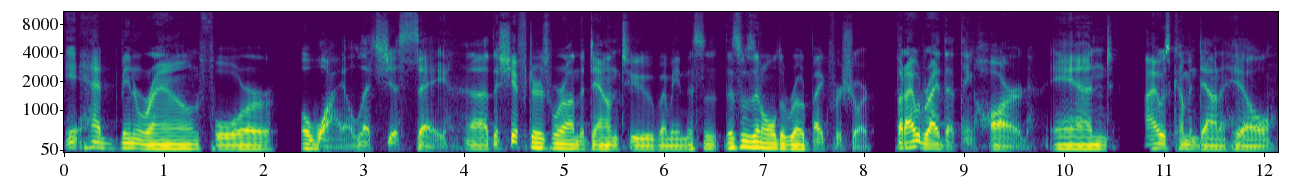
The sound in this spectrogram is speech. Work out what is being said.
It had been around for a while, let's just say. Uh, the shifters were on the down tube. I mean, this is this was an older road bike for sure. But I would ride that thing hard, and I was coming down a hill,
